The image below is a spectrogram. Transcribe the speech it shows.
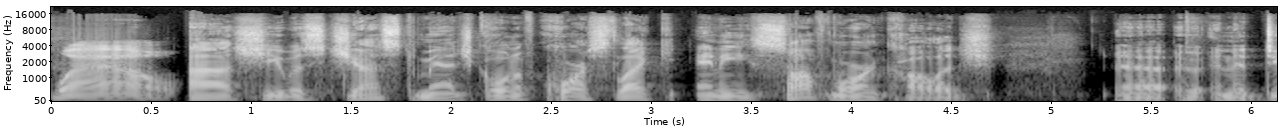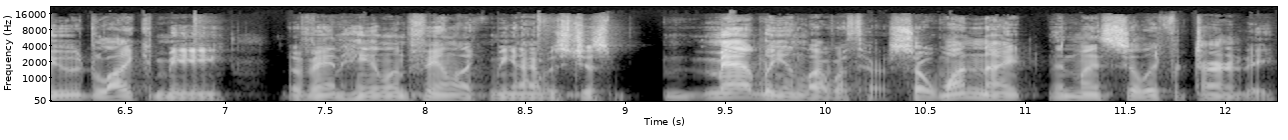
wow. Uh, she was just magical. And of course, like any sophomore in college, uh, and a dude like me, a Van Halen fan like me, I was just madly in love with her. So one night in my silly fraternity,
